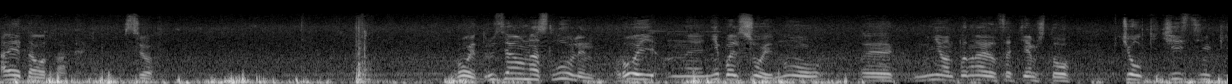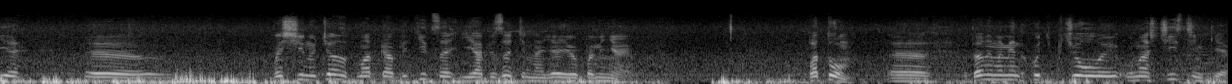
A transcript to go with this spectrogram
А это вот так. Все. Рой, друзья, у нас. Рой м, небольшой, но э, мне он понравился тем, что пчелки чистенькие, э, вощину тянут, матка облетится и обязательно я ее поменяю. Потом, э, в данный момент хоть пчелы у нас чистенькие,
